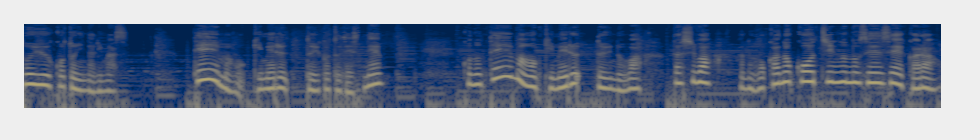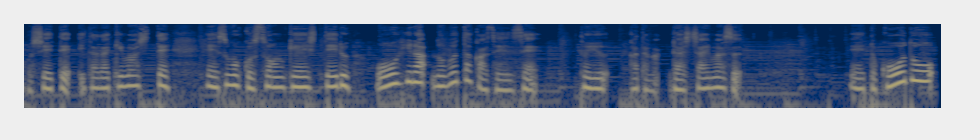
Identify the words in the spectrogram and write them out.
ということになります。テーマを決めるということですね。このテーマを決めるというのは私はあの他のコーチングの先生から教えていただきまして、えー、すごく尊敬している大平信孝先生という方がいらっしゃいます。えっ、ー、と行動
